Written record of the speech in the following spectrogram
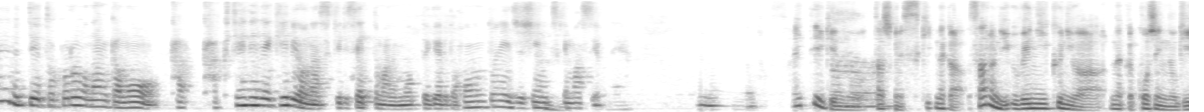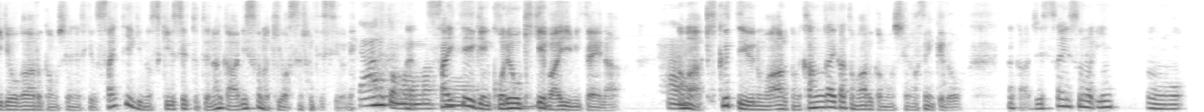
えるっていうところをなんかもうか確定でできるようなスキルセットまで持っていけると本当に自信つきますよね。うん最低限の確かに好き、なんかさらに上に行くには、なんか個人の技量があるかもしれないですけど、最低限のスキルセットってなんかありそうな気はするんですよね。あると思います、ね。最低限これを聞けばいいみたいな、はい、まあ聞くっていうのもあるかも、考え方もあるかもしれませんけど、なんか実際にそのイン、あの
